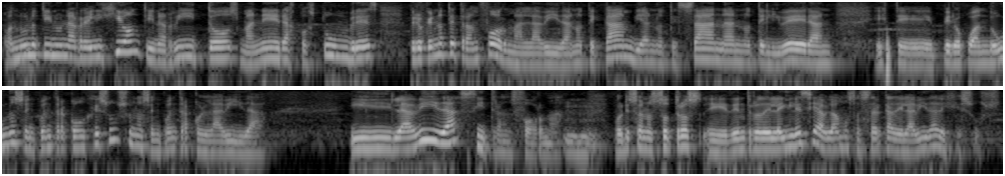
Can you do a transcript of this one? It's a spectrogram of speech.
Cuando uno tiene una religión, tiene ritos, maneras, costumbres, pero que no te transforman la vida, no te cambian, no te sanan, no te liberan. Este, pero cuando uno se encuentra con Jesús, uno se encuentra con la vida. Y la vida sí transforma. Por eso nosotros eh, dentro de la iglesia hablamos acerca de la vida de Jesús,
